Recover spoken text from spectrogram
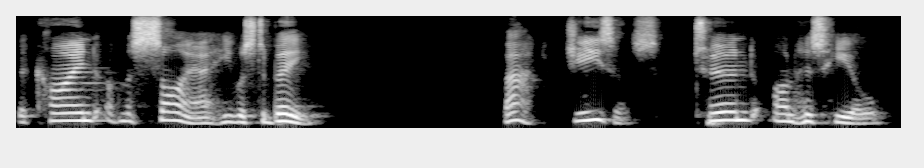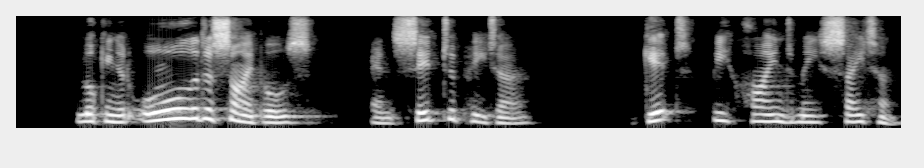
the kind of Messiah he was to be. But Jesus turned on his heel, looking at all the disciples, and said to Peter, Get behind me, Satan,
